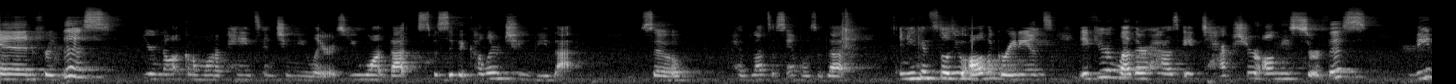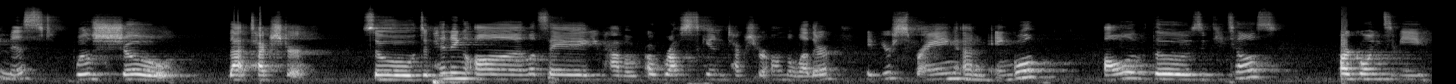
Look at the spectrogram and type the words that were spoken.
And for this, you're not want to paint in too many layers. You want that specific color to be that. So I have lots of samples of that. And you can still do all the gradients. If your leather has a texture on the surface, the mist will show that texture. So depending on, let's say you have a, a rough skin texture on the leather, if you're spraying at an angle, all of those details are going to be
